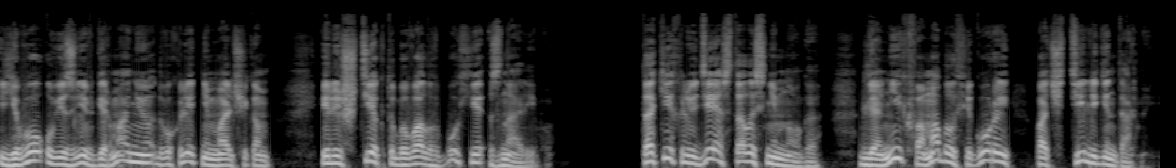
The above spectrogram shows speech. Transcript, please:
Его увезли в Германию двухлетним мальчиком, и лишь те, кто бывал в Бухе, знали его. Таких людей осталось немного. Для них Фома был фигурой почти легендарной.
